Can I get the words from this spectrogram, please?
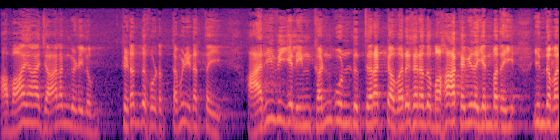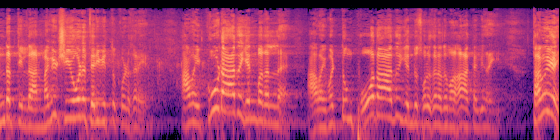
அமாயாஜாலங்களிலும் கிடந்து கொண்ட தமிழினத்தை அறிவியலின் கண்கொண்டு திறக்க வருகிறது மகா கவிதை என்பதை இந்த மன்றத்தில் நான் மகிழ்ச்சியோடு தெரிவித்துக் கொள்கிறேன். அவை கூடாது என்பதல்ல அவை மட்டும் போதாது என்று சொல்கிறது மகா கவிதை தமிழை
